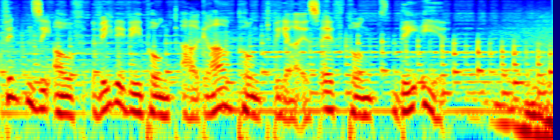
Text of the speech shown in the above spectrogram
finden Sie auf www.agrar.basf.de.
